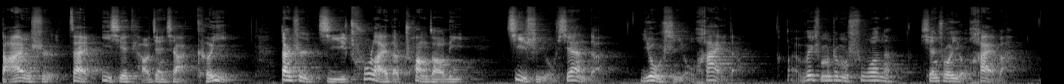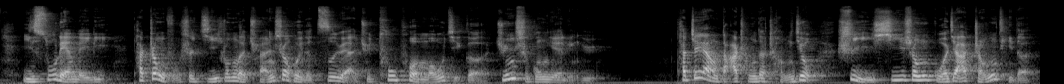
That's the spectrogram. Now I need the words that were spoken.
答案是在一些条件下可以，但是挤出来的创造力既是有限的，又是有害的。啊，为什么这么说呢？先说有害吧。以苏联为例，它政府是集中了全社会的资源去突破某几个军事工业领域，它这样达成的成就是以牺牲国家整体的。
